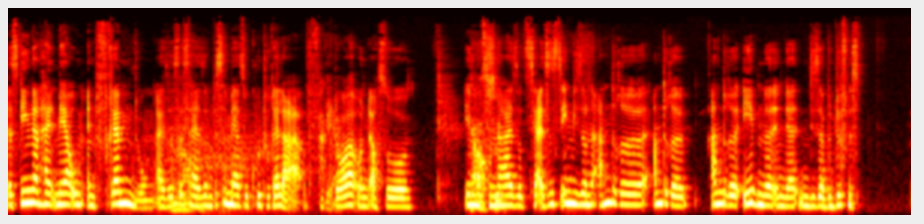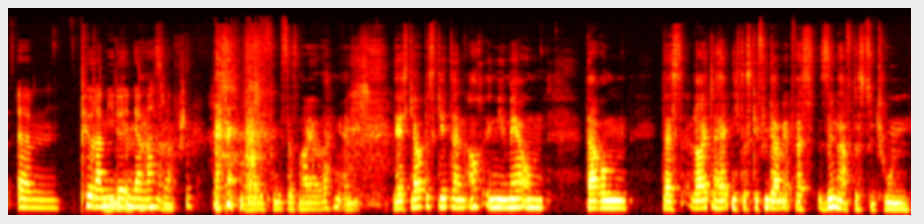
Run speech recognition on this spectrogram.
Es ging dann halt mehr um Entfremdung. Also es ist Genau. halt so ein bisschen mehr so kultureller Faktor und auch so Ja, auch so- emotional, sozial. Es ist irgendwie so eine andere, andere, andere Ebene in der, in dieser Bedürfnis, ähm, Pyramide, in der. Maslow'schen. Wow, du bringst das neue Sachen an. Ja, ich glaube, es geht dann auch irgendwie mehr um darum, dass Leute halt nicht das Gefühl haben, etwas Sinnhaftes zu tun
